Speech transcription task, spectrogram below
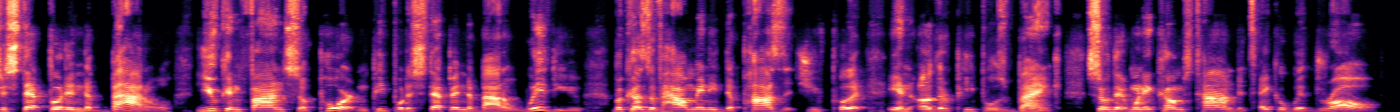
to step foot into battle, you can find support and people to step into battle with you because of how many deposits you've put in other people's bank. So that when it comes time to take a withdrawal,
